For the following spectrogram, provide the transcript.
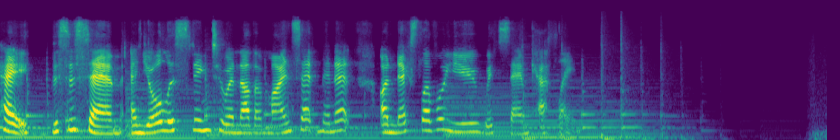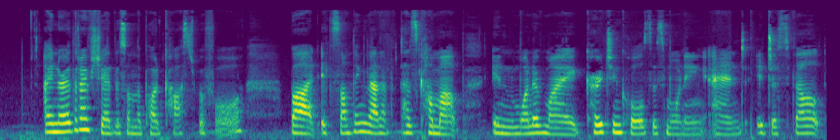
Hey, this is Sam, and you're listening to another Mindset Minute on Next Level You with Sam Kathleen. I know that I've shared this on the podcast before, but it's something that has come up in one of my coaching calls this morning, and it just felt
